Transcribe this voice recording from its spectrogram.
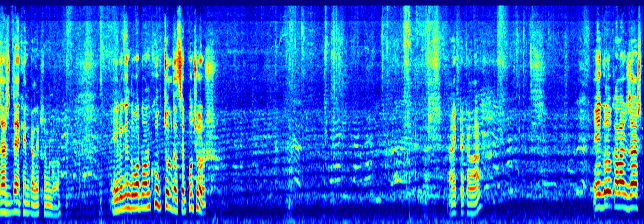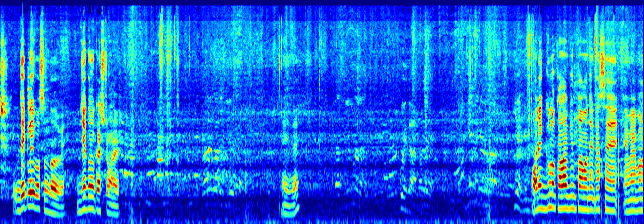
জাস্ট দেখেন কালেকশনগুলো এগুলো কিন্তু বর্তমান খুব চলতেছে, প্রচুর। আরেকটা কালার এগুলো কালার জাস্ট দেখলেই পছন্দ হবে যে কোনো কাস্টমারের এই যে। অনেকগুলো কালার কিন্তু আমাদের কাছে অ্যাভেলেবল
